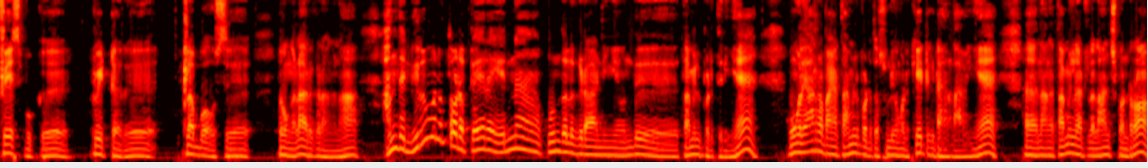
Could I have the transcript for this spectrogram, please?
ஃபேஸ்புக்கு ட்விட்டரு க்ளப் ஹவுஸு இவங்கெல்லாம் இருக்கிறாங்கன்னா அந்த நிறுவனத்தோட பேரை என்ன கூந்தலுக்குடா நீங்கள் வந்து தமிழ் படுத்துறீங்க உங்களை யாரா பையன் தமிழ் படுத்த சொல்லி உங்களை கேட்டுக்கிட்டாங்கடா அவங்க? நாங்கள் தமிழ்நாட்டில் லான்ச் பண்ணுறோம்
